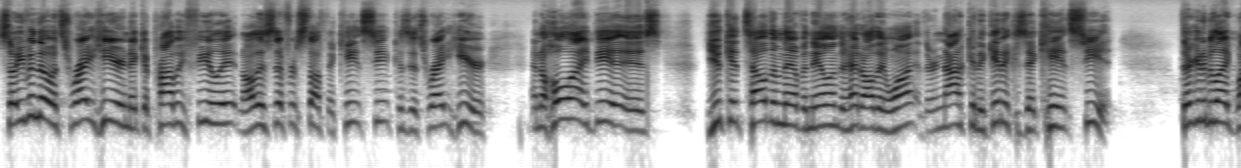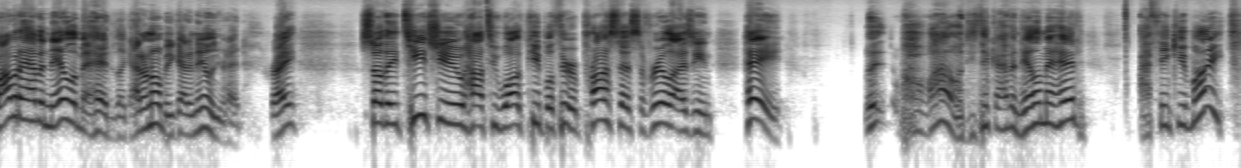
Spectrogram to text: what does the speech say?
So even though it's right here and they could probably feel it and all this different stuff, they can't see it because it's right here. And the whole idea is you could tell them they have a nail in their head all they want, they're not going to get it because they can't see it. They're going to be like, why would I have a nail in my head? Like, I don't know, but you got a nail in your head, right? So they teach you how to walk people through a process of realizing, hey, wow, do you think I have a nail in my head? I think you might,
